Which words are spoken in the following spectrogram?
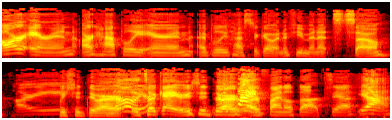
our Erin, our happily Erin, I believe has to go in a few minutes, so Sorry. we should do our. No, it's okay. We should do our, our final thoughts. Yeah. Yeah.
